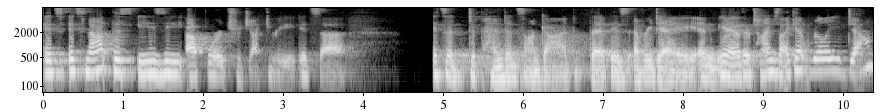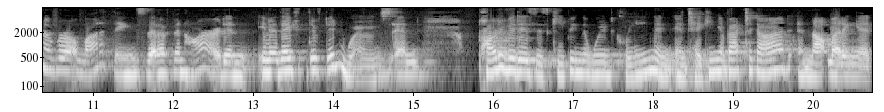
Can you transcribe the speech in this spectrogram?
it's it's not this easy upward trajectory. It's a it's a dependence on God that is every day. And, you know, there are times I get really down over a lot of things that have been hard. And, you know, they've, there've been wounds. And part of it is, is keeping the wound clean and, and taking it back to God and not letting it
